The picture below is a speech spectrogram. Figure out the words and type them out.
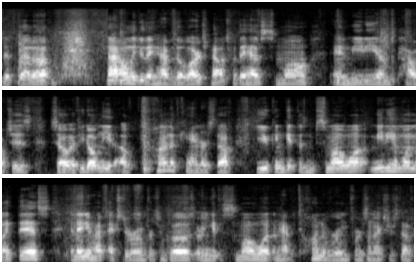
Zip that up. Not only do they have the large pouch, but they have small and medium pouches. So if you don't need a ton of camera stuff, you can get the small one, medium one like this, and then you'll have extra room for some clothes, or you can get the small one and have a ton of room for some extra stuff.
